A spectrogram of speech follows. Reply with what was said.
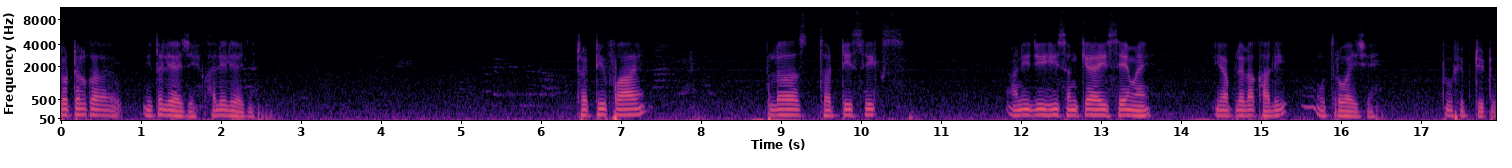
टोटल क इथं लिहायचे खाली लिहायचे. Thirty five plus thirty six आणि जी ही संख्या आहे सेम आहे ही आपल्याला खाली उतरवायची आहे. टू फिफ्टी टू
